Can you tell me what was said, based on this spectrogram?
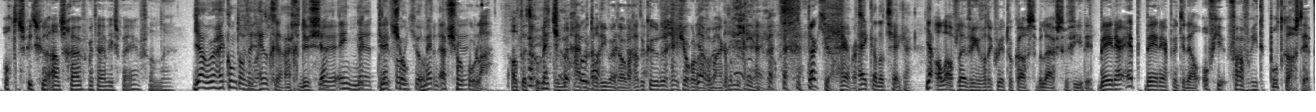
ochtendspits kunnen aanschuiven, Martijn Wismeijer? Van, uh... Ja hoor, hij komt altijd heel graag. Dus ja? uh, één met, telefoontje met, met chocola. Altijd goed. Met chocola. begrijpen toch niet waar het over gaat. Dan kunnen we er geen chocola ja, van maken, maar misschien hij wel. Dankjewel, Herbert. Hij kan dat zeker. Ja. Alle afleveringen van de CryptoCast te beluisteren via de BNR-app, bnr.nl of je favoriete podcast-app.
